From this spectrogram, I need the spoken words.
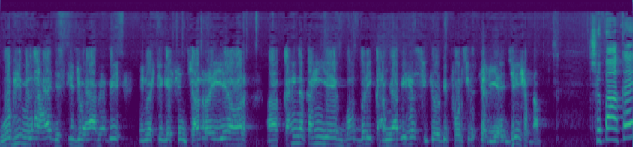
वो भी मिला है, जिसकी जो है, अभी भी इन्वेस्टिगेशन चल रही है और कहीं ना कहीं ये एक बहुत बड़ी कामयाबी है सिक्योरिटी फोर्सेज के लिए। जी, शबनम। छिपाकर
